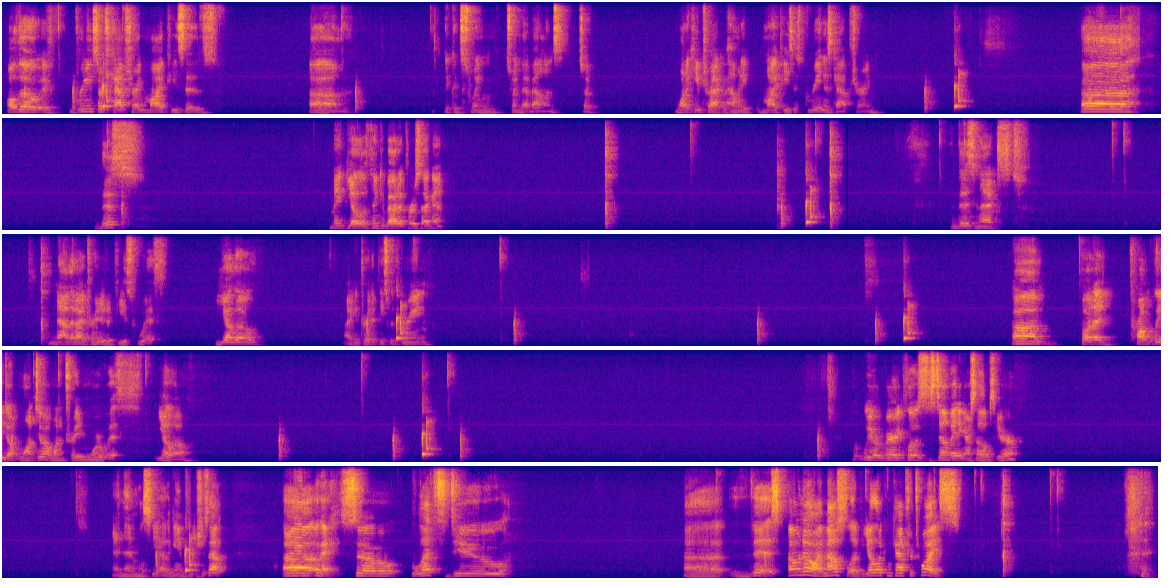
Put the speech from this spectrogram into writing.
Although if green starts capturing my pieces, um, it could swing swing that balance. So I want to keep track of how many of my pieces green is capturing. Uh, this make yellow think about it for a second. This next. Now that I traded a piece with yellow, I can trade a piece with green. Um, but I probably don't want to. I want to trade more with yellow. But we are very close to stalemating ourselves here. And then we'll see how the game finishes out. Uh, okay, so let's do uh, this, oh no, I mouse slip. Yellow can capture twice.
